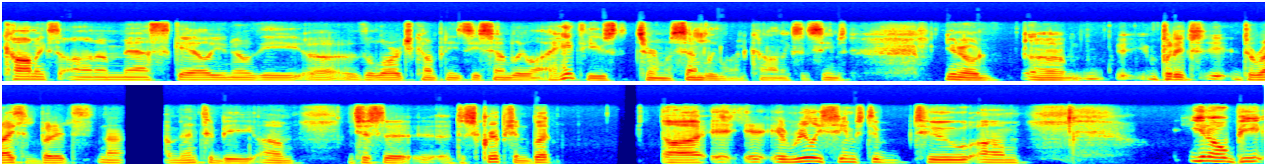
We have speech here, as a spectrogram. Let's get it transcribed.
comics on a mass scale. You know, the uh, the large companies, the assembly line. I hate to use the term assembly line comics. It seems, you know, um, but it's derisive. But it's not meant to be. Um, it's just a, a description. But uh, it, it really seems to to um, you know be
